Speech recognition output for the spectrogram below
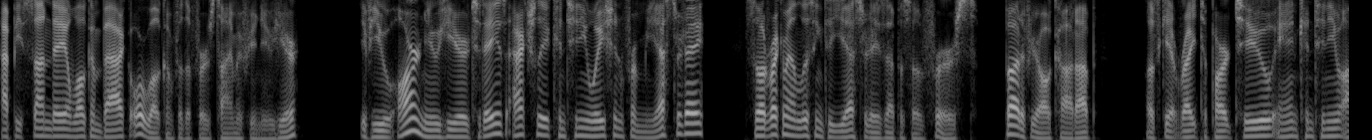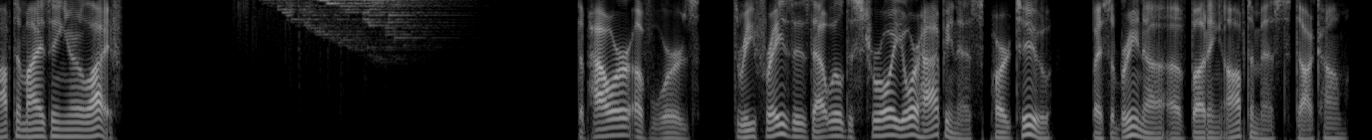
Happy Sunday and welcome back, or welcome for the first time if you're new here. If you are new here, today is actually a continuation from yesterday, so I'd recommend listening to yesterday's episode first. But if you're all caught up, let's get right to part two and continue optimizing your life. The Power of Words Three Phrases That Will Destroy Your Happiness, Part 2 by Sabrina of buddingoptimist.com.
